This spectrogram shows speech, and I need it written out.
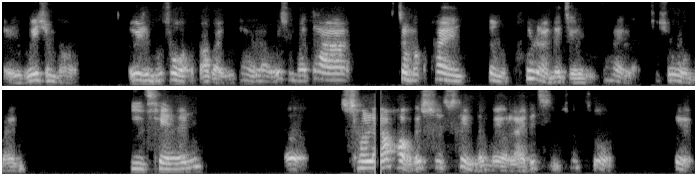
哎，为什么为什么说我的爸爸离开了？为什么他这么快这么突然的就离开了？就是我们以前呃商量好的事情都没有来得及去做，对，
